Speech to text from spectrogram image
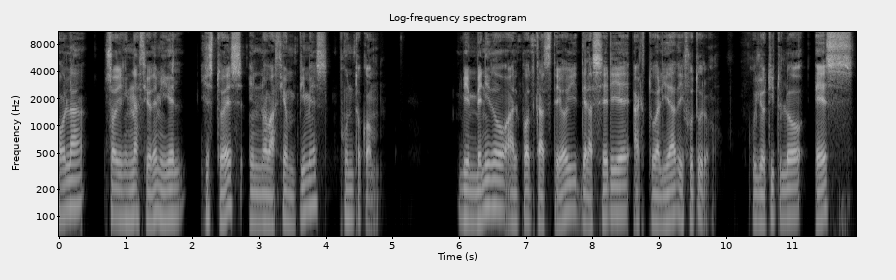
Hola, soy Ignacio de Miguel y esto es innovacionpymes.com. Bienvenido al podcast de hoy de la serie Actualidad y Futuro, cuyo título es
